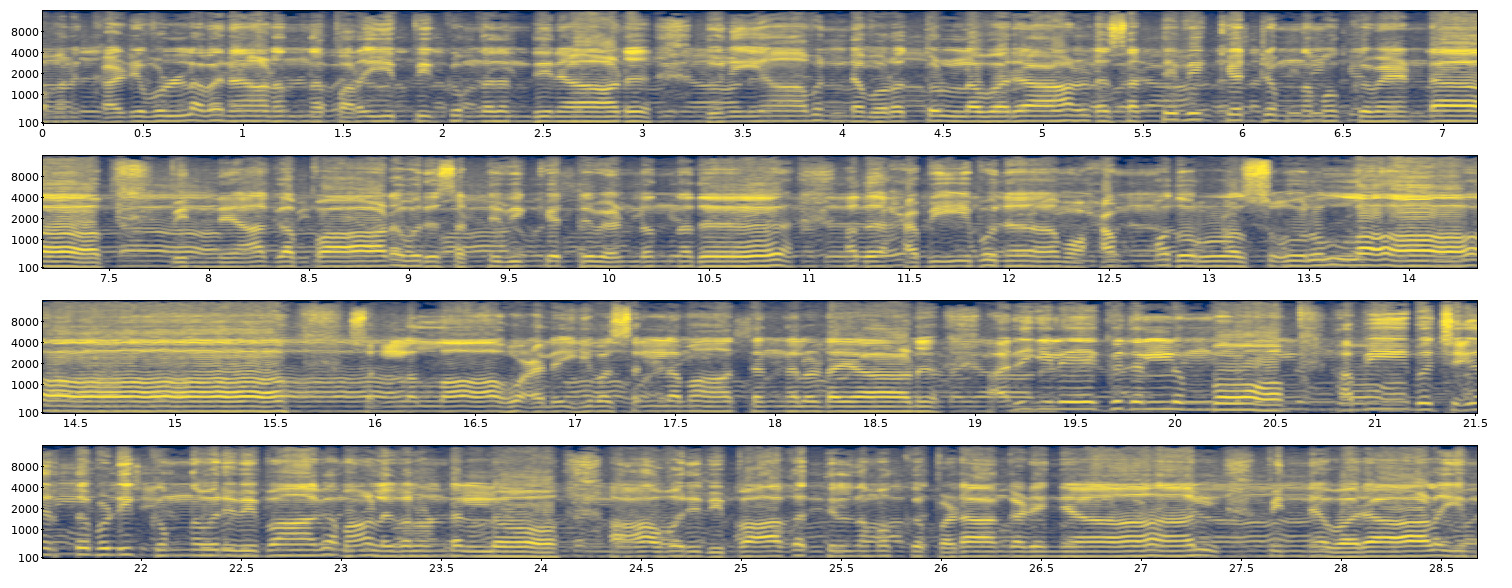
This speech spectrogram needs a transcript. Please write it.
അവൻ കഴിവുള്ളവനാണെന്ന് പറയിപ്പിക്കുന്നത് എന്തിനാണ്? ദുനിയാവിന്റെ പുറത്തുള്ള ഒരാളുടെ സർട്ടിഫിക്കറ്റും നമുക്ക് വേണ്ട. പിന്നെ ആകപ്പാടെ ഒരു സർട്ടിഫിക്കറ്റ് വേണ്ടുന്നത് അത് ഹബീബുന് മുഹമ്മദുർ റസൂലുള്ളാഹ് സല്ലല്ലാഹു അലൈഹി വസല്ലമ തങ്ങളുടെയാണ്. അരികിലേക്ക് ചെല്ലുമ്പോ ഹബീബ് ചേർത്ത് പിടിക്കുന്ന ഒരു വിഭാഗം ആളുകളുണ്ടല്ലോ. ആ ഒരു വിഭാഗത്തിൽ നമുക്ക് പെടാൻ കഴിഞ്ഞാൽ പിന്നെ ഒരാളെയും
